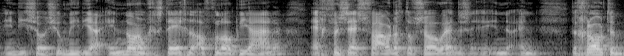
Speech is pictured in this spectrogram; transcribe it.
in die social media enorm gestegen de afgelopen jaren. Echt verzesvoudigd of zo. Hè. Dus in, en de grote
